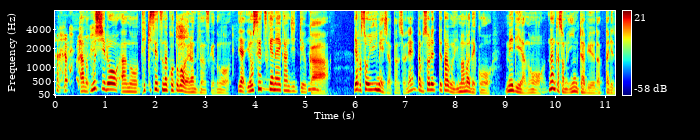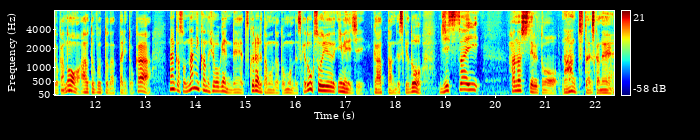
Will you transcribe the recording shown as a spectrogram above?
あの、むしろ、あの、適切な言葉を選んでたんですけど、いや、寄せ付けない感じっていうか、やっぱそういうイメージだったんですよね。多分それって多分今までこう、メディアの、なんかそのインタビューだったりとかのアウトプットだったりとか、なんかその何かの表現で作られたもんだと思うんですけど、僕そういうイメージがあったんですけど、実際話してると、なんて言ったんですかね、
